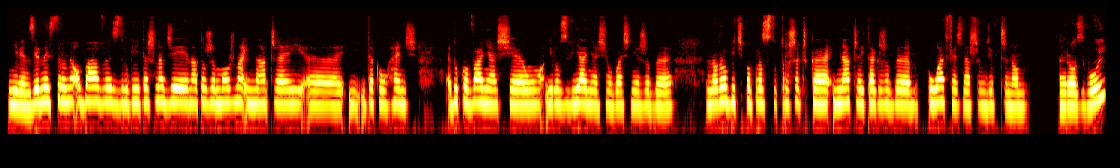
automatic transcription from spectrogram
nie wiem, z jednej strony obawy, z drugiej też nadzieję na to, że można inaczej i, i taką chęć chęć edukowania się i rozwijania się właśnie, żeby no, robić po prostu troszeczkę inaczej, tak żeby ułatwiać naszym dziewczynom rozwój,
